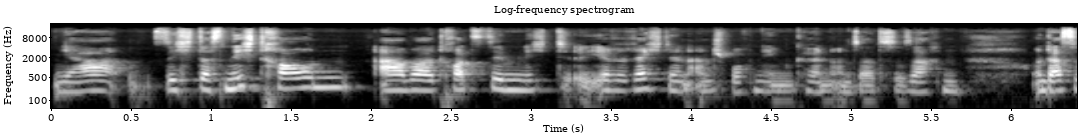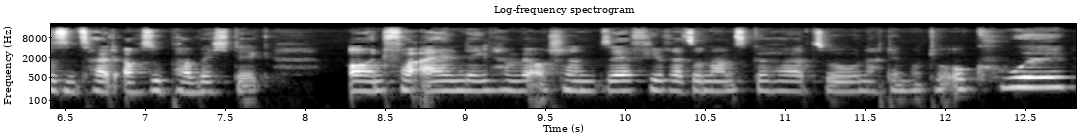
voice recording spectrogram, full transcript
ja sich das nicht trauen, aber trotzdem nicht ihre Rechte in Anspruch nehmen können und solche Sachen. Und das ist uns halt auch super wichtig. Und vor allen Dingen haben wir auch schon sehr viel Resonanz gehört, so nach dem Motto, oh cool,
